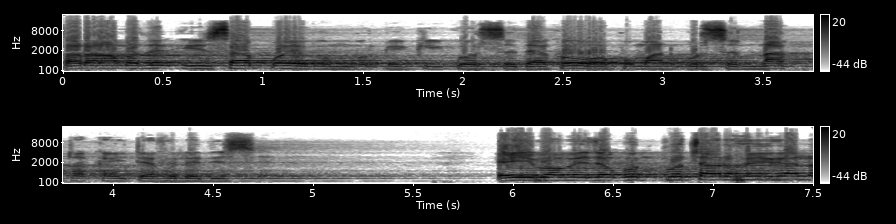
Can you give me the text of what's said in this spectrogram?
তারা আমাদের ঈসা পয়গম্বরকে কি করছে দেখো, অপমান করছে, নাকটা কাইটা ফেলে দিছে। এইভাবে যখন প্রচার হয়ে গেল,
